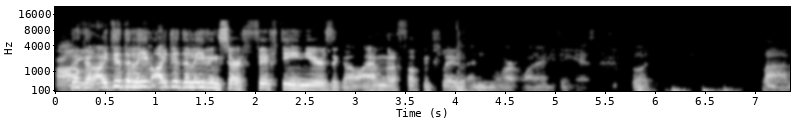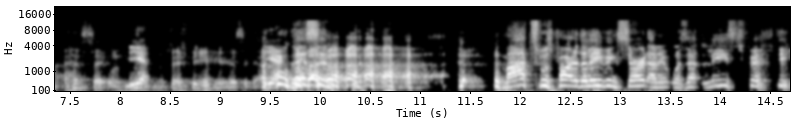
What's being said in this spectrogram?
Oh, Look, yeah. I did the leave. I did the leaving cert 15 years ago. I haven't got a fucking clue anymore what anything is. But Man, I say it was Yeah. 15 years ago. Yeah. Listen. Maths was part of the leaving cert, and it was at least 15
